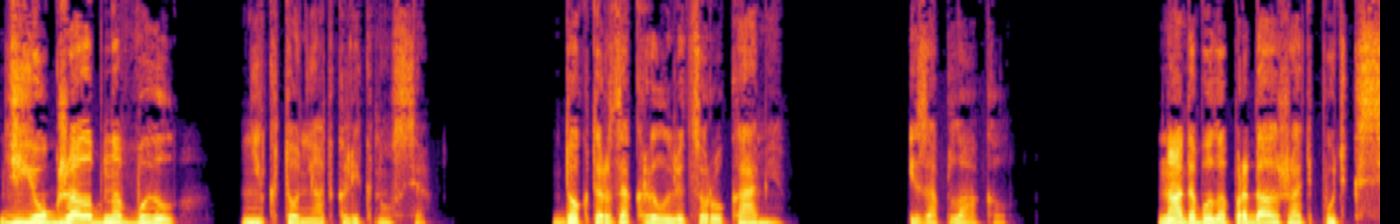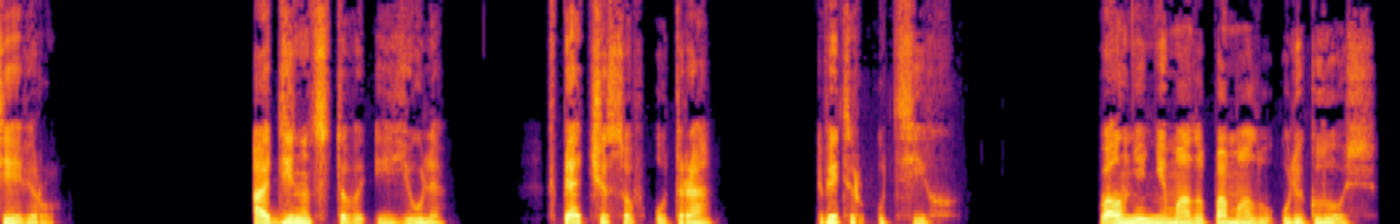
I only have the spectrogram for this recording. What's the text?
Дьюк жалобно выл. Никто не откликнулся. Доктор закрыл лицо руками и заплакал. Надо было продолжать путь к северу. 11 июля в пять часов утра ветер утих. Волнение мало-помалу улеглось.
